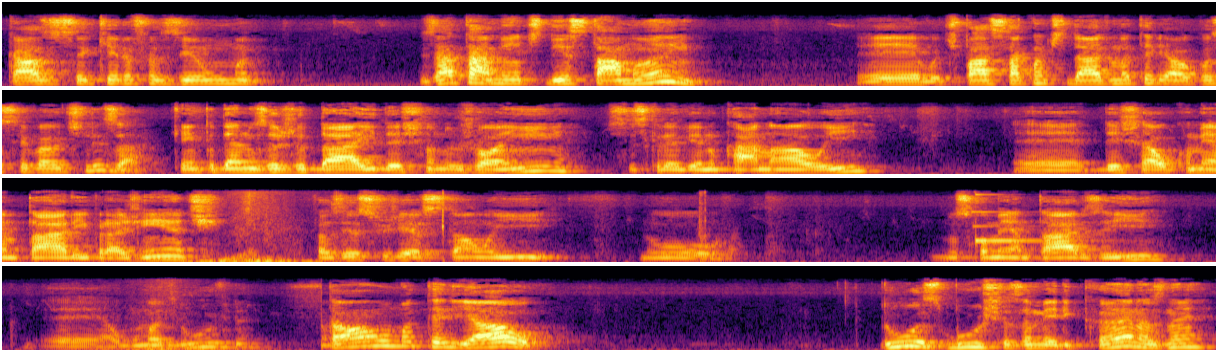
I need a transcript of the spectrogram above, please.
Caso você queira fazer uma exatamente desse tamanho, é, vou te passar a quantidade de material que você vai utilizar. Quem puder nos ajudar aí deixando o joinha, se inscrever no canal aí, é, deixar o comentário aí pra gente, fazer sugestão aí no, nos comentários aí, é, alguma dúvida. Então o material, duas buchas americanas, né,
